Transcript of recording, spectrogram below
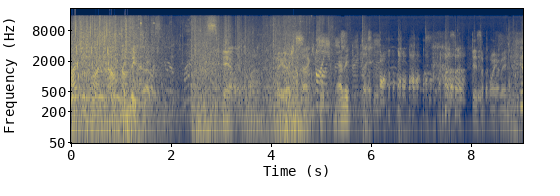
I just want to bounce on Leave that. forever. Yeah, oh, there's a lot of Figured I'd come back. Oh, you Have boosted right it. Disappointment. This is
